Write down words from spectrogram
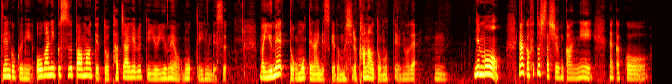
全国にオーガニックスーパーマーケットを立ち上げるっていう夢を持っているんです。まあ夢と思ってないんですけど、むしろ叶うと思っているので。うん。でも、なんかふとした瞬間に、なんかこう、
